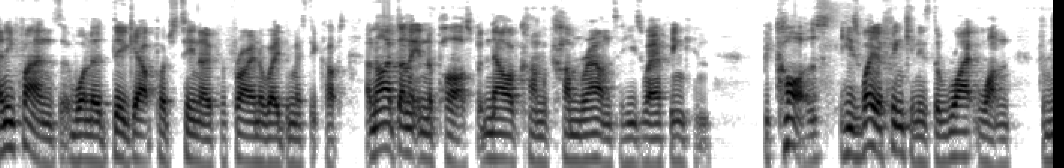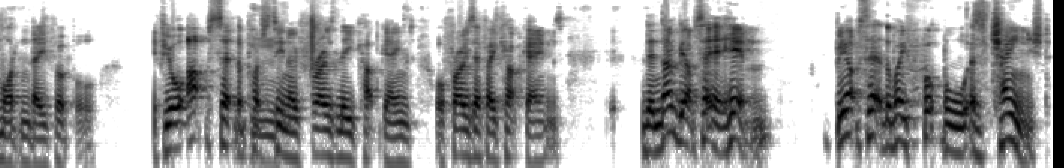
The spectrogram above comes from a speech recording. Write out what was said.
any fans that want to dig out Pochettino for throwing away domestic cups, and I've done it in the past, but now I've kind of come round to his way of thinking because his way of thinking is the right one for modern day football. If you're upset that hmm. Pochettino froze League Cup games or throws FA Cup games, then don't be upset at him. Be upset at the way football has changed.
